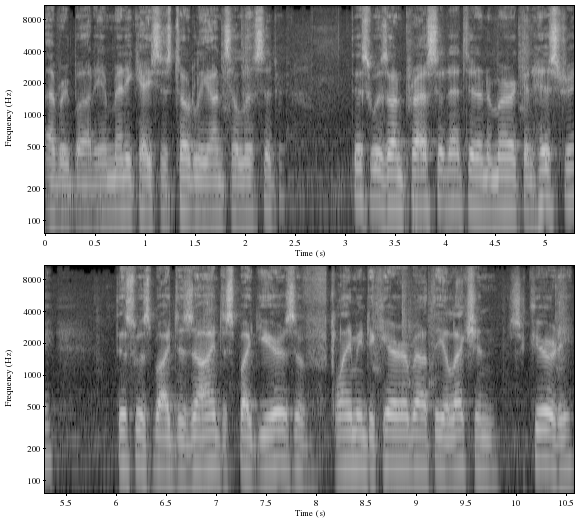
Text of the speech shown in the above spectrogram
everybody, in many cases totally unsolicited. This was unprecedented in American history. This was by design, despite years of claiming to care about the election security.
